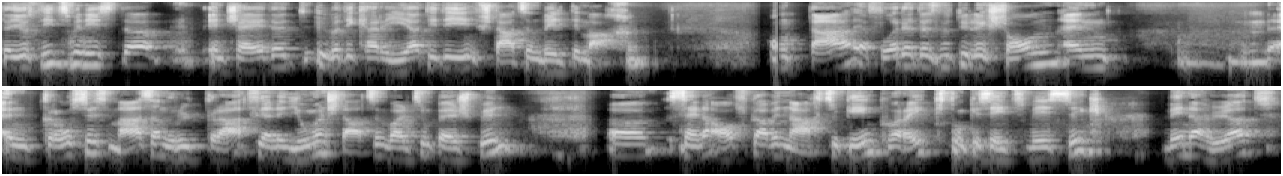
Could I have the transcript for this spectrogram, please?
Der Justizminister entscheidet über die Karriere, die die Staatsanwälte machen. Und da erfordert es natürlich schon ein, ein großes Maß an Rückgrat für einen jungen Staatsanwalt zum Beispiel, äh, seiner Aufgabe nachzugehen, korrekt und gesetzmäßig wenn er hört,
